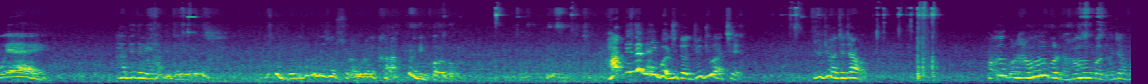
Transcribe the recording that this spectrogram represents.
উয়ে, হাত দিতে নেই, হাত দিতে সব সোনাগুলোকে খারাপ করে দিন করব হাত দিতে নেই বলছি তো, জুজু আছে। জুজু আছে, যাও। হামন করে হামন করে দাও হামন করে দাও যাও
